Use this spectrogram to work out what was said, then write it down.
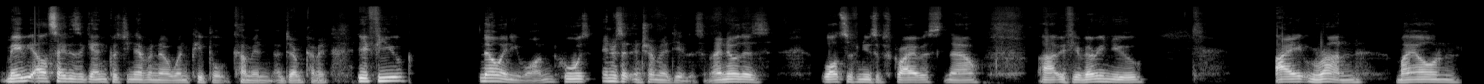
Maybe i'll say this again because you never know when people come in a don't come in. If you know anyone who's interested in German idealism i know there's lots of new subscribers now. Uh, if you're very new i run my own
